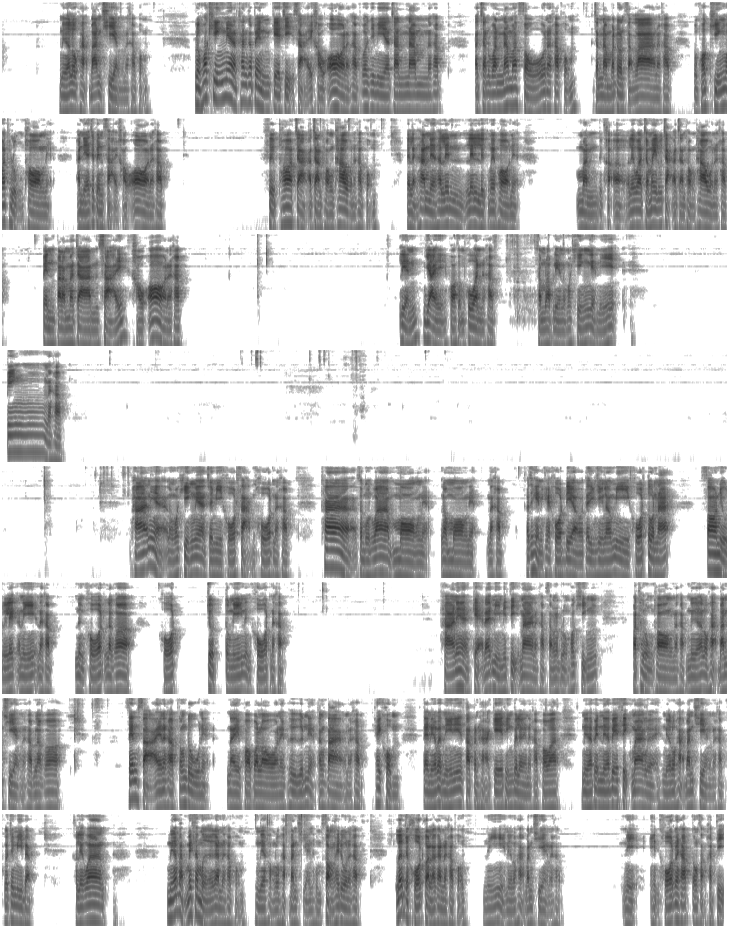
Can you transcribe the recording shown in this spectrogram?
เนื้อโลหะบ้านเชียงนะครับ ผมหลวงพ่อคิงเนี่ยท่านก็เป็นเกจิสายเขาอ้อนะครับ ก็จะมีอาจารย์นำนะครับ อาจารย์วันนมโสนะครับ ผมอาจารย์นำวัดดนสารานะครับ หลวงพ่อคิงวัดถลุงทองเนี่ย อันนี้จะเป็นสายเขาอ้อนะครับ สืบทอดจากอาจารย์ทองเท่านะครับ ผมหลายๆท่านเนี่ยถ้าเล่นเล่นลึกไม่พอเนี่ย มันเอ่อเรียกว่าจะไม่รู้จักอาจารย์ทองเท่านะครับ เป็นปรมาจารย์สายเขาอ้อนะครับเหรียญใหญ่พอสมควรนะครับสำหรับเหรียญหลวงพ่อคิงเหรียญนี้ ปิ้งนะครับ พระเนี่ยหลวงพ่อคิงเนี่ยจะมีโค้ดสามโค้ดนะครับ ถ้าสมมุติว่ามองเนี่ยเรามองเนี่ยนะครับ ก็จะเห็นแค่โค้ดเดียว แต่จริงๆแล้วมีโค้ดตัวนะ ซ่อนอยู่เล็กๆอันนี้นะครับหนึ่งโค้ดแล้วก็โค้ดจุดตรงนี้หนึ่งโค้ดนะครับพระเนี่ยแกะได้มีมิติมากนะครับสำหรับหลวงพ่อคิงวัดถลุงทองนะครับ เนื้อโลหะบ้านเชียงนะครับ แล้วก็เส้นสายนะครับต้องดูเนี่ยในพอปลอในพื้นเนี่ยต่างๆนะครับ ให้คม แต่เนื้อแบบนี้นี่ตัดปัญหาเกทิ้งไปเลยนะครับ เพราะว่า เนื้อเป็นเนื้อเบสิกมากเลย เนื้อโลหะบ้านเชียงนะครับ ก็จะมีแบบเขาเรียกว่า เนื้อแบบไม่เสมอกันนะครับ ผมเนื้อของโลหะบ้านเชียงผมส่องให้ดูนะครับ เริ่มจากโค้ดก่อนแล้วกันนะครับ ผม นี่เนื้อโลหะบ้านเชียงนะครับ นี่เห็นโค้ดไหมครับ ตรงสังคติ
